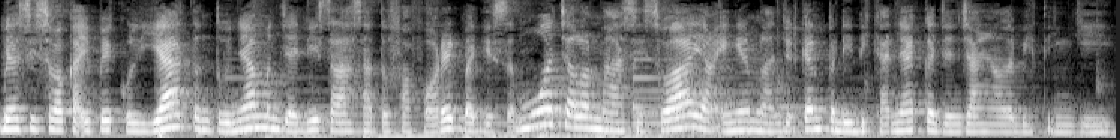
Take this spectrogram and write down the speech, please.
Beasiswa KIP kuliah tentunya menjadi salah satu favorit bagi semua calon mahasiswa yang ingin melanjutkan pendidikannya ke jenjang yang lebih tinggi.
